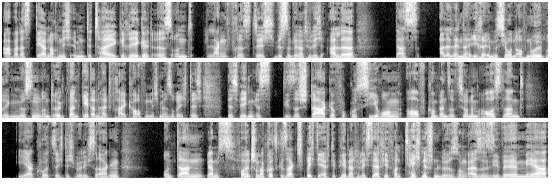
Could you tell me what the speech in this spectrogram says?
aber, dass der noch nicht im Detail geregelt ist und langfristig wissen wir natürlich alle, dass alle Länder ihre Emissionen auf Null bringen müssen und irgendwann geht dann halt Freikaufen nicht mehr so richtig. Deswegen ist diese starke Fokussierung auf Kompensation im Ausland eher kurzsichtig, würde ich sagen. Und dann, wir haben es vorhin schon mal kurz gesagt, spricht die FDP natürlich sehr viel von technischen Lösungen. Also sie will mehr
